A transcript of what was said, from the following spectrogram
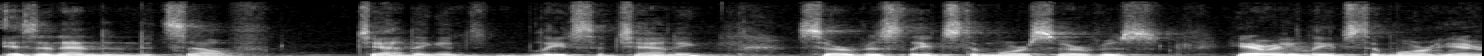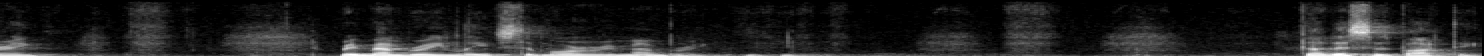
is an end in itself. Chanting leads to chanting, service leads to more service, hearing leads to more hearing, remembering leads to more remembering. so this is bhakti.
